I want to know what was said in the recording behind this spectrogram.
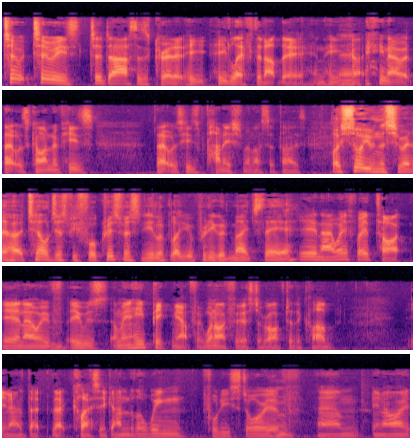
to to his to Darce's credit, he, he left it up there, and he Yeah. you know that was kind of his that was his punishment, I suppose. I saw you in the Surrender Hotel just before Christmas, and you looked like you were pretty good mates there. Yeah, no, we're, we're tight. Yeah, no, we've he was. I mean, he picked me up for when I first arrived to the club. You know that that classic under the wing footy story of um, you know I,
